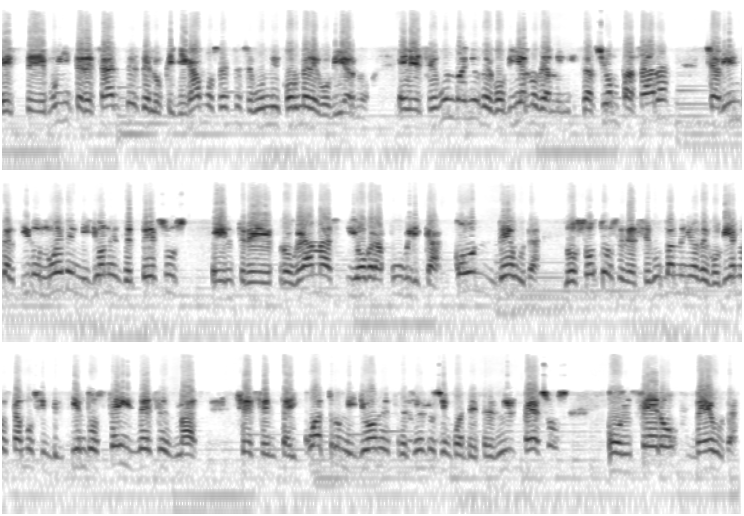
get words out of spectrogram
este, muy interesantes de lo que llegamos a este segundo informe de gobierno. En el segundo año de gobierno de administración pasada se había invertido 9 millones de pesos entre programas y obra pública con deuda. Nosotros en el segundo año de gobierno estamos invirtiendo seis veces más, 64 millones 353 mil pesos con cero deuda.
